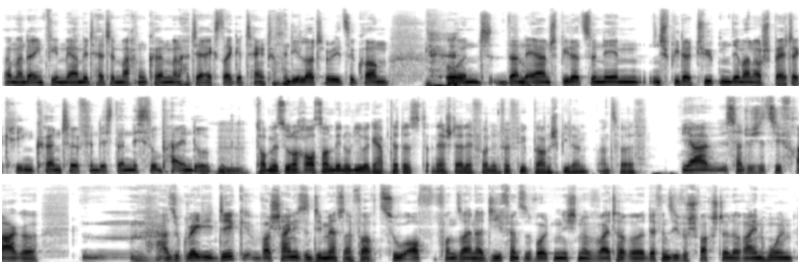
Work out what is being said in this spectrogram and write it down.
weil man da irgendwie mehr mit hätte machen können. Man hat ja extra getankt, um in die Lottery zu kommen und dann eher einen Spieler zu nehmen, einen Spielertypen, den man auch später kriegen könnte, finde ich dann nicht so beeindruckend. Mhm. Tom, willst du noch raushauen, wen du lieber gehabt hättest an der Stelle von den verfügbaren Spielern an 12? Ja, ist natürlich jetzt die Frage. Also Grady Dick, wahrscheinlich sind die Mavs einfach zu oft von seiner Defense und wollten nicht eine weitere defensive Schwachstelle reinholen.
